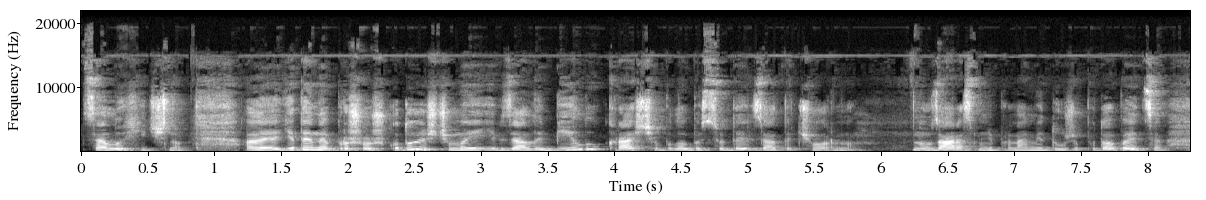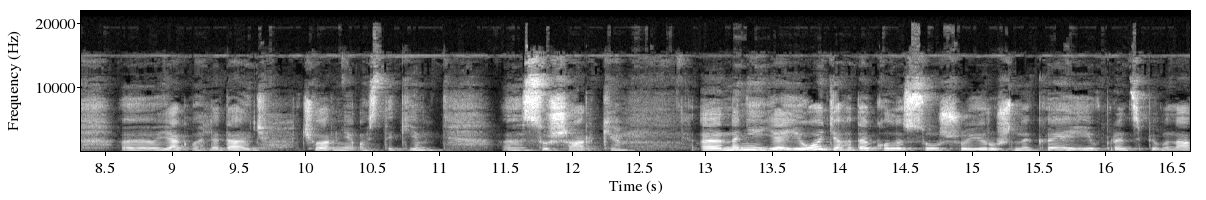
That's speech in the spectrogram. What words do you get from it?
Це логічно. Е, Єдине, про що шкодую, що ми її взяли білу, краще було би сюди взяти чорну. Ну, зараз мені принаймні дуже подобається, е, як виглядають чорні ось такі е, сушарки. Е, На ній є і одяг, деколи сушу, і рушники, і, в принципі, вона,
